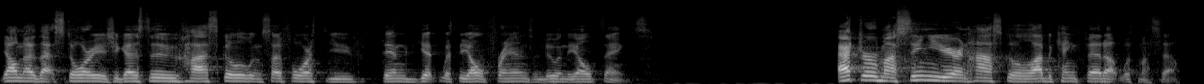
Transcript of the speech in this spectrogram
y'all know that story as you go through high school and so forth, you then get with the old friends and doing the old things. After my senior year in high school, I became fed up with myself.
